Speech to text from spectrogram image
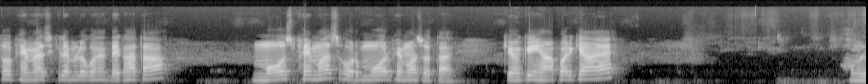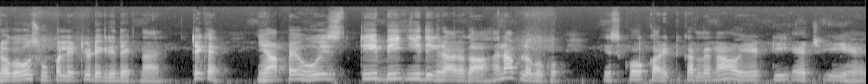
तो फ़ेमस के लिए हम लोगों ने देखा था मोस्ट फ़ेमस और मोर फ़ेमस होता है। क्योंकि यहाँ पर क्या है? हम लोगों को सुपरलेटिव डिग्री देखना है, ठीक है? यहाँ पे who is T B E दिख रहा होगा, है ना आप लोगों को? इसको करेक्ट कर लेना और ये टी एच ई है,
